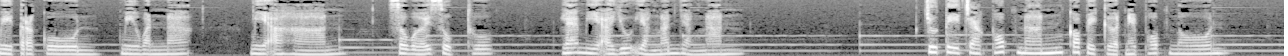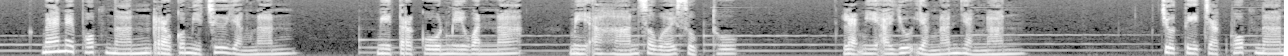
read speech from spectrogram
มีตระกูล มีวันนะมีอาหาร เสวยสุขทุกข์ และมีอายุอย่างนั้นอย่างนั้น จุติจากภพนั้นก็ไปเกิดในภพโน้น แม้ในภพนั้นเราก็มีชื่ออย่างนั้น มีตระกูลมีวันนะมีอาหารเสวยสุขทุกข์ และมีอายุอย่างนั้นอย่างนั้น จุติจากภพนั้น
